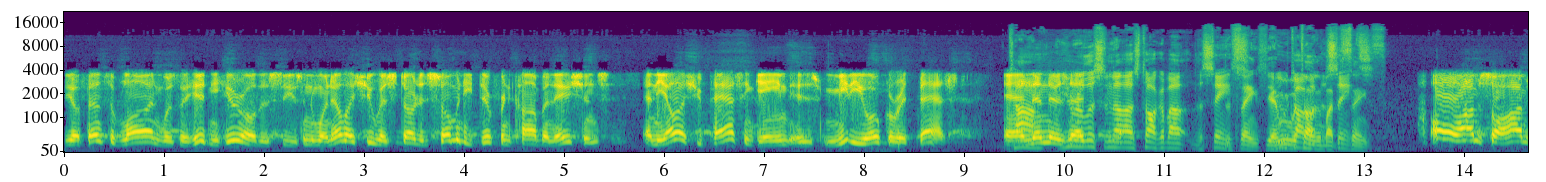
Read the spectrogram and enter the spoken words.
the offensive line was the hidden hero this season when LSU has started so many different combinations and the LSU passing game is mediocre at best? And Tom, then there's you were that. listening to us talk about the the Saints. saints yeah You we were talking about the saints Oh, I'm sorry. I'm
